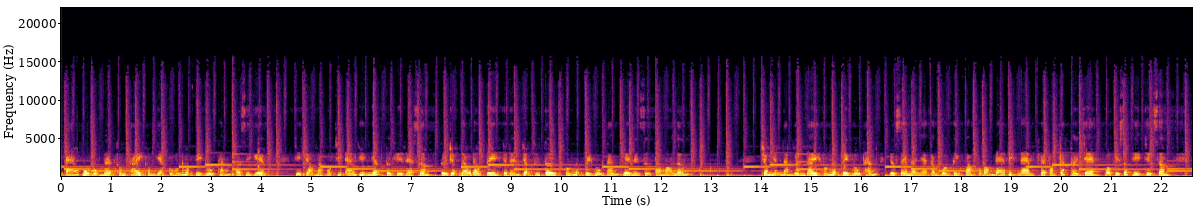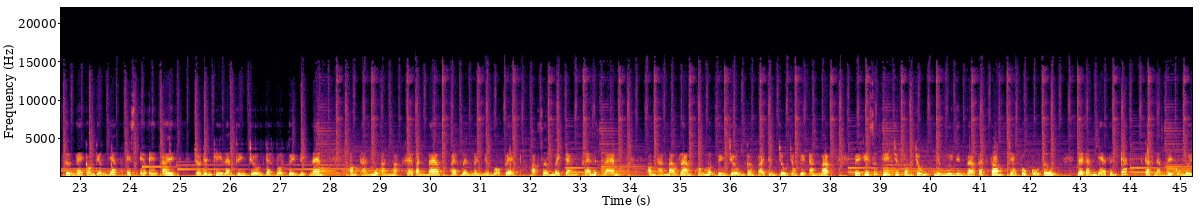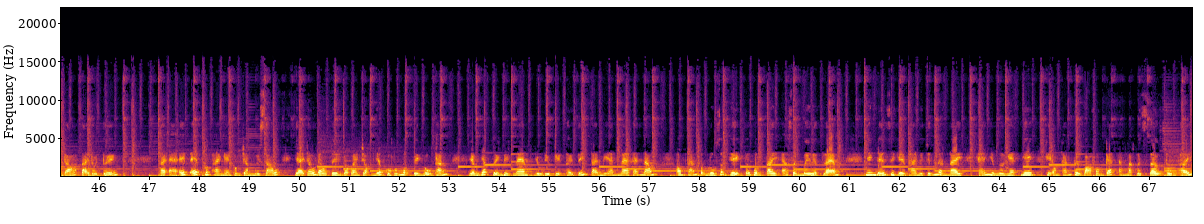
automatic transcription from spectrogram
Chiếc áo bùa hồn mệt không thay không giặt của huấn luyện viên Hữu Thắng ở SEA Games chỉ chọn mặc một chiếc áo duy nhất từ khi ra sân. Từ trận đấu đầu tiên cho đến trận thứ tư, huấn luyện viên Hữu Thắng gây nên sự tò mò lớn. Trong những năm gần đây, huấn luyện viên Hữu Thắng được xem là nhà cầm quân tiên phong của bóng đá Việt Nam về phong cách thời trang mỗi khi xuất hiện trên sân. Từ ngày còn dẫn dắt SLNA cho đến khi làm thuyền trưởng các đội tuyển Việt Nam, ông Thắng luôn ăn mặc khá bảnh bao, khoác lên mình những bộ vest hoặc sơ mi trắng khá lịch lãm. Ông Thắng bảo rằng huấn luyện viên trưởng cần phải chỉnh chu trong việc ăn mặc, vì khi xuất hiện trước công chúng, nhiều người nhìn vào tác phong, trang phục của tướng để đánh giá tính cách, cách làm việc của người đó tại đội tuyển. Tại AFF Cup 2016, giải đấu đầu tiên và quan trọng nhất của huấn luyện viên Hữu Thắng, dẫn dắt tuyển Việt Nam dù điều kiện thời tiết tại Myanmar khá nóng, ông Thắng vẫn luôn xuất hiện với quần tây áo sơ mi lịch lãm. Nhưng đến SEA Games 29 lần này, khá nhiều người ngạc nhiên khi ông Thắng từ bỏ phong cách ăn mặc lịch sự thường thấy,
